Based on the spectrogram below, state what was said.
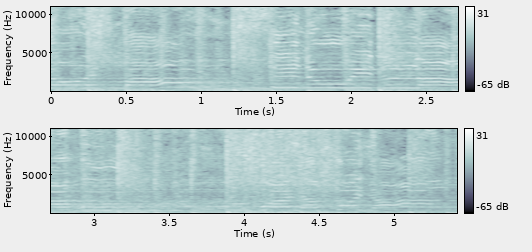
dans l'espace inouï de l'amour. Voyage, voyage.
